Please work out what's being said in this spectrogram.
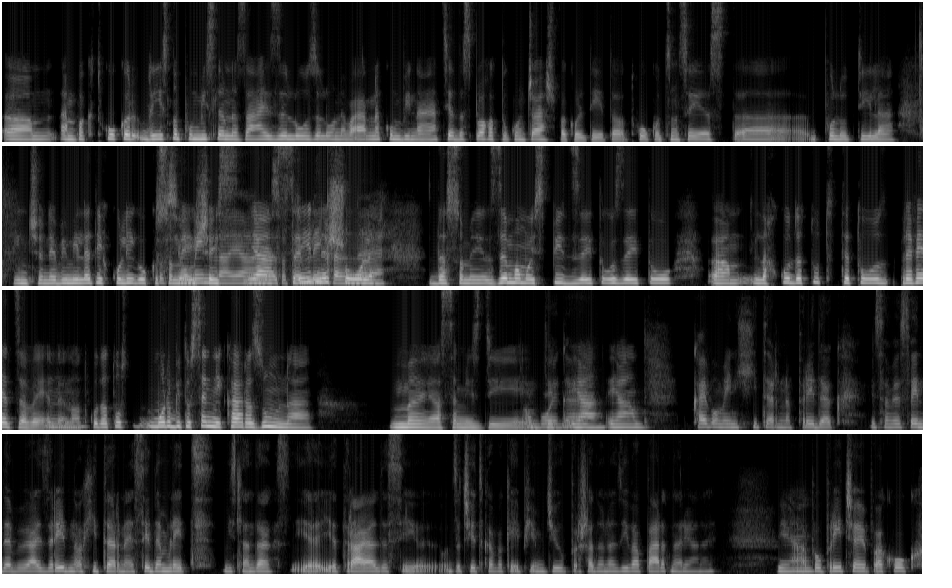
Um, ampak tako, ker resno pomislim nazaj, zelo, zelo nevarna kombinacija, da sploh tu končaš fakulteto, tako kot sem se jaz uh, polotila. In če ne bi imela teh kolegov, ki so me še iz ja, ja, srednje vlekali, šole. Ne. Da so me, zdaj imamo izpit, zdaj to, zdaj to, um, lahko da tudi te to preveč zavede. No? Mm. Tako da to mora biti vse neka razumna meja, se mi zdi. Obojega. Ja, ja kaj pomeni hiter napredek. Mislim, jaz vem, da je bil izredno hiter, ne sedem let, mislim, da je, je trajal, da si od začetka v KPMG prišel do naziva partnerja. Ja. Povprečje je pa koliko.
